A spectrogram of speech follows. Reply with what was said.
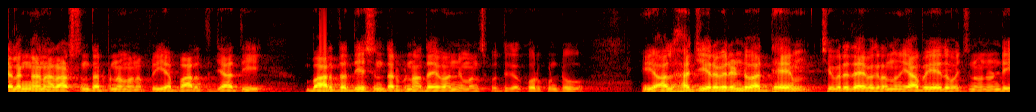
తెలంగాణ రాష్ట్రం తరపున మన ప్రియ భారత జాతి భారతదేశం తరపున ఆ దైవాన్ని మనస్ఫూర్తిగా కోరుకుంటూ ఈ అల్హజ్ ఇరవై రెండు అధ్యాయం చివరి దైవ గ్రంథం యాభై ఐదు వచనం నుండి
